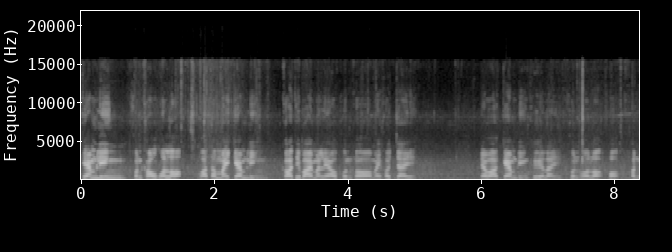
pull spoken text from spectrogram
แก้มลิง คนเขาหัวเราะว่าทำไมแก้มลิง ก็อธิบายมาแล้วคนก็ไม่เข้าใจ แต่ว่าแก้มลิงคืออะไร คนหัวเราะเพราะค่อน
